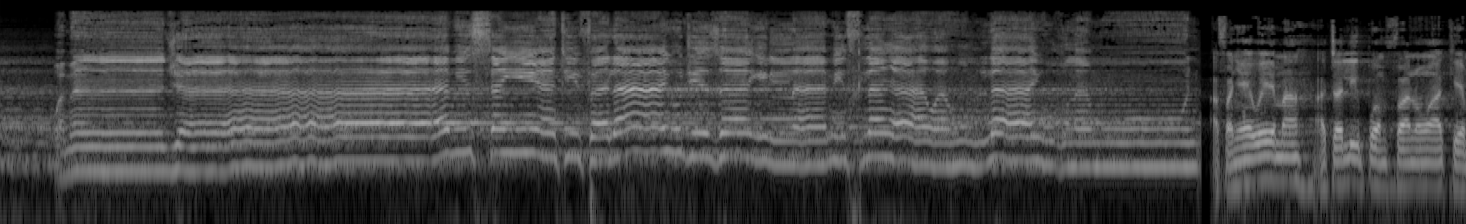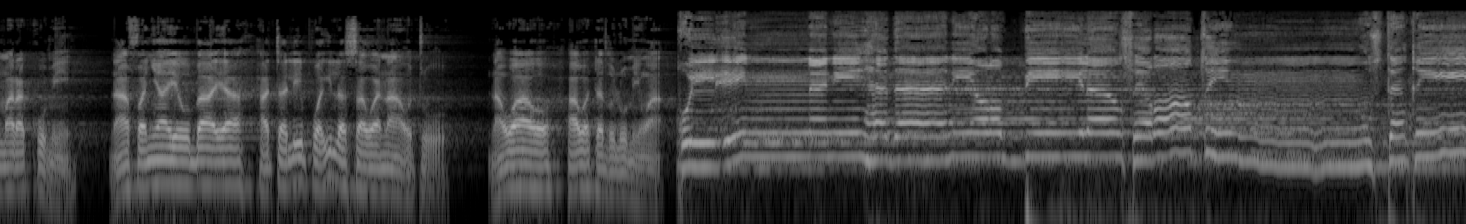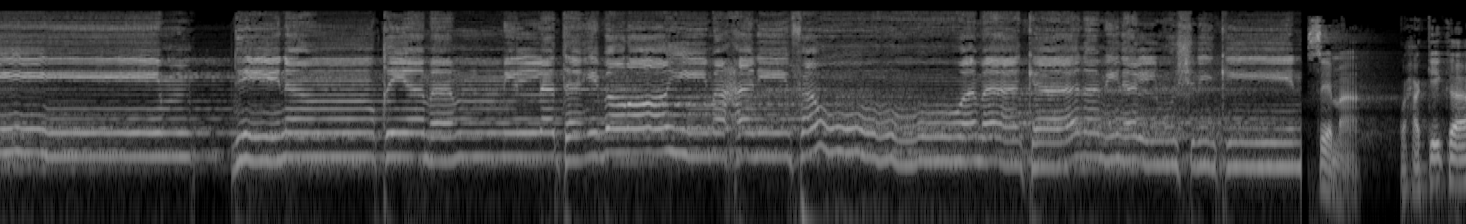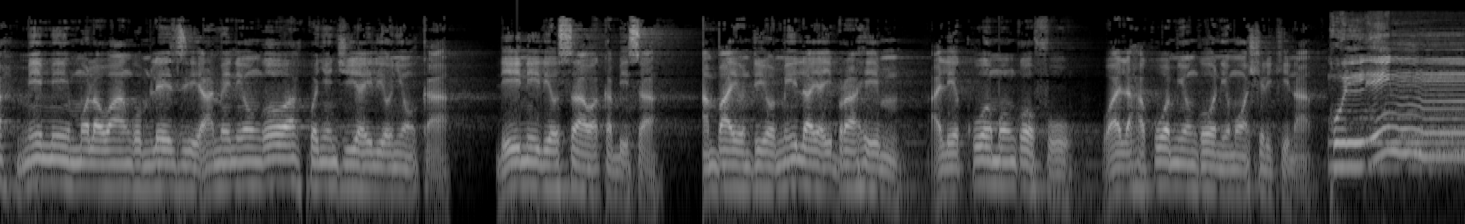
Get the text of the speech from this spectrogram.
ومن جاء بالسيئة فلا يجزى إلا مثلها وهم لا يظلمون Afanyaye wema atalipwa mfano wake mara kumi na afanyaye ubaya hatalipwa ila sawa nao tu na wao hawatadhulumiwa. قل إنني هداني ربي إلى صراط مستقيم دينا قيما ملة إبراهيم حنيفا وما كان من المشركين Sema, kwa hakika mimi Mola wangu mlezi ameniongoa kwenye njia iliyonyoka dini iliyo sawa kabisa ambayo ndiyo mila ya Ibrahim aliyekuwa mwongofu wala hakuwa miongoni mwa washirikina قل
